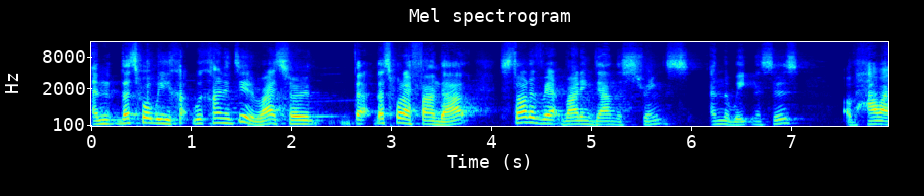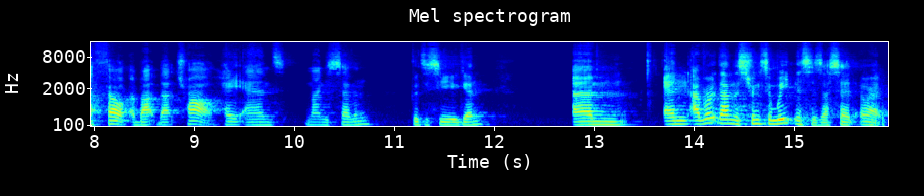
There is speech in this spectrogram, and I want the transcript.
And that's what we we kind of did, right? So that, that's what I found out. Started writing down the strengths and the weaknesses of how I felt about that trial. Hey, and 97, good to see you again. Um, and I wrote down the strengths and weaknesses. I said, all right,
